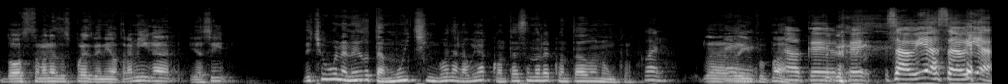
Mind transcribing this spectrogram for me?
dos semanas después venía otra amiga y así. De hecho, hubo una anécdota muy chingona, la voy a contar, esa no la he contado nunca. ¿Cuál? La de Eh, mi papá. ah, Ok, ok. Sabía, sabía.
